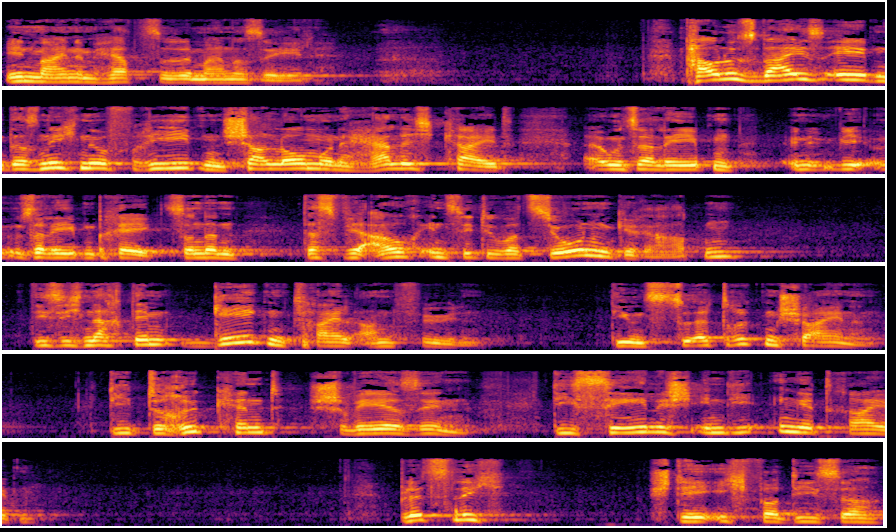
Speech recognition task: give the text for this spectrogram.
in meinem Herzen oder in meiner Seele. Paulus weiß eben, dass nicht nur Frieden, Shalom und Herrlichkeit äh, unser Leben, unser Leben prägt, sondern dass wir auch in Situationen geraten, die sich nach dem Gegenteil anfühlen, die uns zu erdrücken scheinen, die drückend schwer sind, die seelisch in die Enge treiben. Plötzlich stehe ich vor dieser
